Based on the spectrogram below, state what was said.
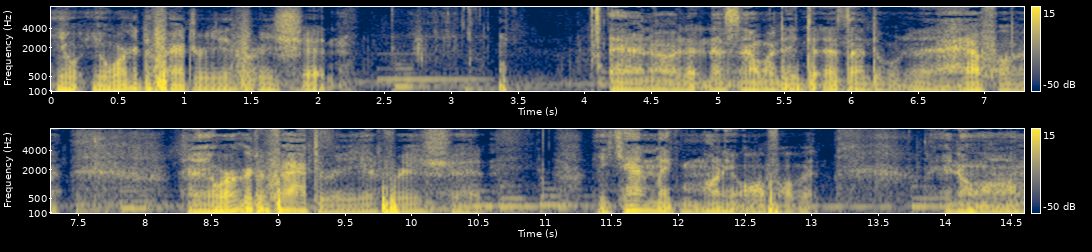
You, you work at the factory, you get free shit. And, uh, that, that's not what they, that's not the, half of it. You work at the factory, you get free shit. You can't make money off of it you know, um,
